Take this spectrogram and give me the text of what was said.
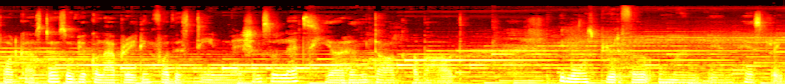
podcaster. So we are collaborating for this team mission. So let's hear him talk about the most beautiful woman in history.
